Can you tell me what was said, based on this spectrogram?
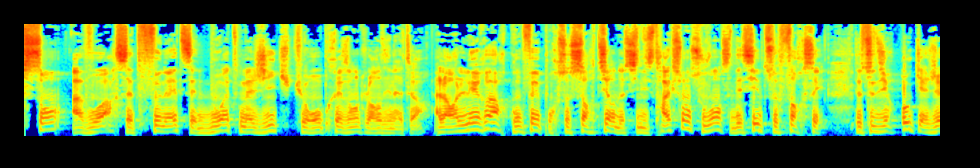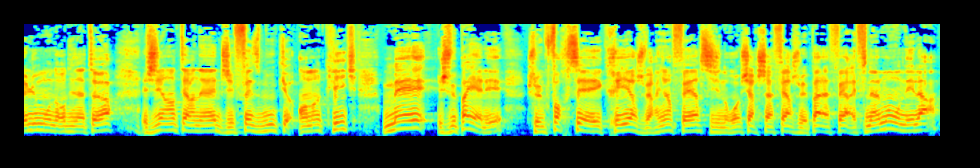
sans avoir cette fenêtre, cette boîte magique que représente l'ordinateur. Alors l'erreur qu'on fait pour se sortir de ces distractions, souvent, c'est d'essayer de se forcer, de se dire ok, j'allume mon ordinateur, j'ai internet, j'ai Facebook en un clic, mais je vais pas y aller, je vais me forcer à écrire, je vais rien faire, si j'ai une recherche à faire, je vais pas la faire. Et finalement, on est là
